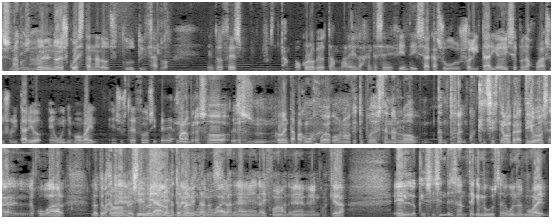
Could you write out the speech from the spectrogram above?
Es una cosa... no, no, les cuesta nada utilizarlo. Entonces, pues, tampoco lo veo tan mal, ¿eh? La gente se defiende y saca su solitario y se pone a jugar su solitario en Windows Mobile en sus teléfonos y PDAs. Bueno, pero eso, eso es un, comenta, como un juego, ¿no? Que tú puedes tenerlo tanto en cualquier sistema operativo, o sea, el jugar lo te vas a tener en Symbian, lo vas a tener en Windows Mobile, vas a tener en el iPhone, vas a tener en cualquiera. lo que sí es interesante que me gusta de Windows Mobile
